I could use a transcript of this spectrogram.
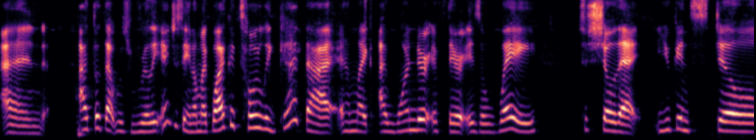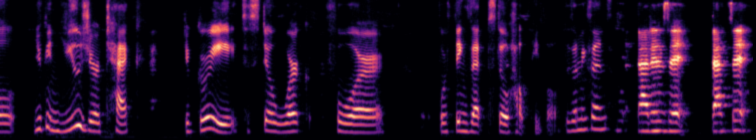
And I thought that was really interesting. I'm like, well, I could totally get that. And I'm like, I wonder if there is a way to show that you can still you can use your tech degree to still work for for things that still help people. Does that make sense? That is it. That's it.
